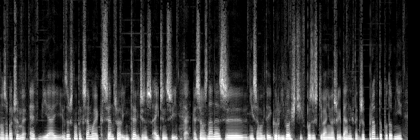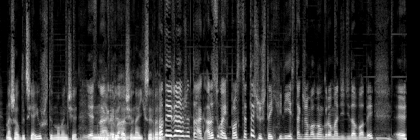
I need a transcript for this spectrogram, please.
no zobaczymy. FBI, zresztą tak samo jak Central Intelligence Agency, tak. są znane z niesamowitej gorliwości w pozyskiwaniu naszych danych, także prawdopodobnie nasza audycja już w tym momencie jest nagrywa się na ich serwerach. Podejrzewam, że tak, ale słuchaj, w Polsce też już w tej chwili jest tak, że mogą gromadzić dowody yy,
